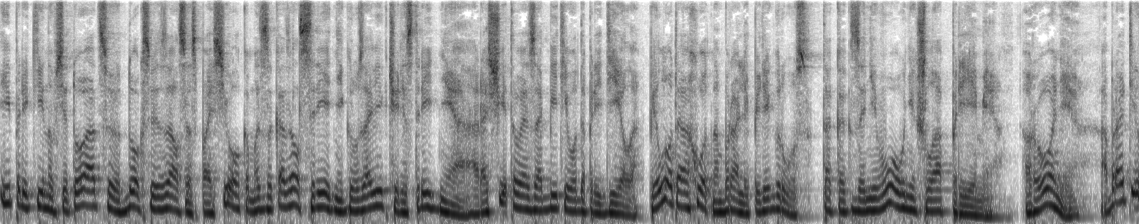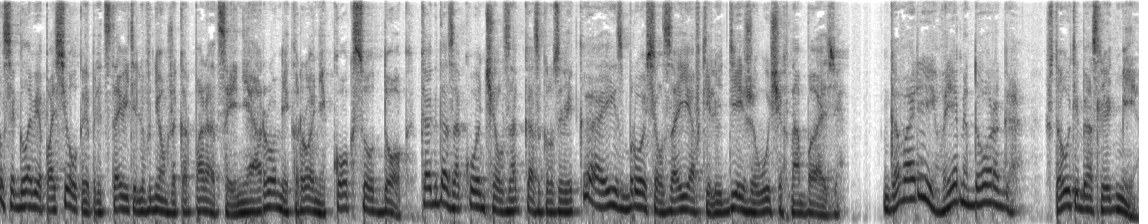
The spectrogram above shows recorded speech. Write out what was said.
И, прикинув ситуацию, док связался с поселком и заказал средний грузовик через три дня, рассчитывая забить его до предела. Пилоты охотно брали перегруз, так как за него у них шла премия. Рони, Обратился к главе поселка и представителю в нем же корпорации Неоромик Рони Коксу Док, когда закончил заказ грузовика и сбросил заявки людей, живущих на базе. «Говори, время дорого. Что у тебя с людьми?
